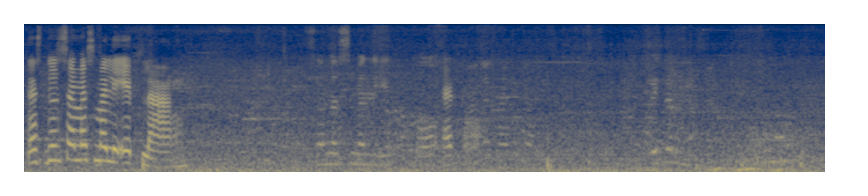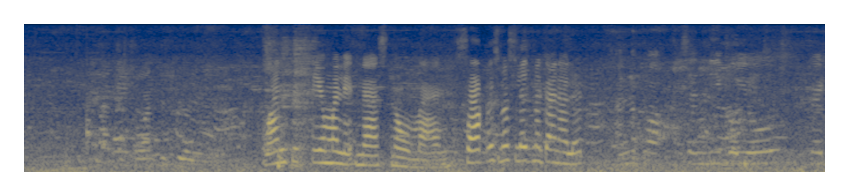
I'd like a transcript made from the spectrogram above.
Tapos dun sa mas maliit lang. So, mas maliit po. Eto. Wait lang. 150 yung maliit na snowman. Sa Christmas light, magkano ulit? Ano po, 1,000 yung 13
